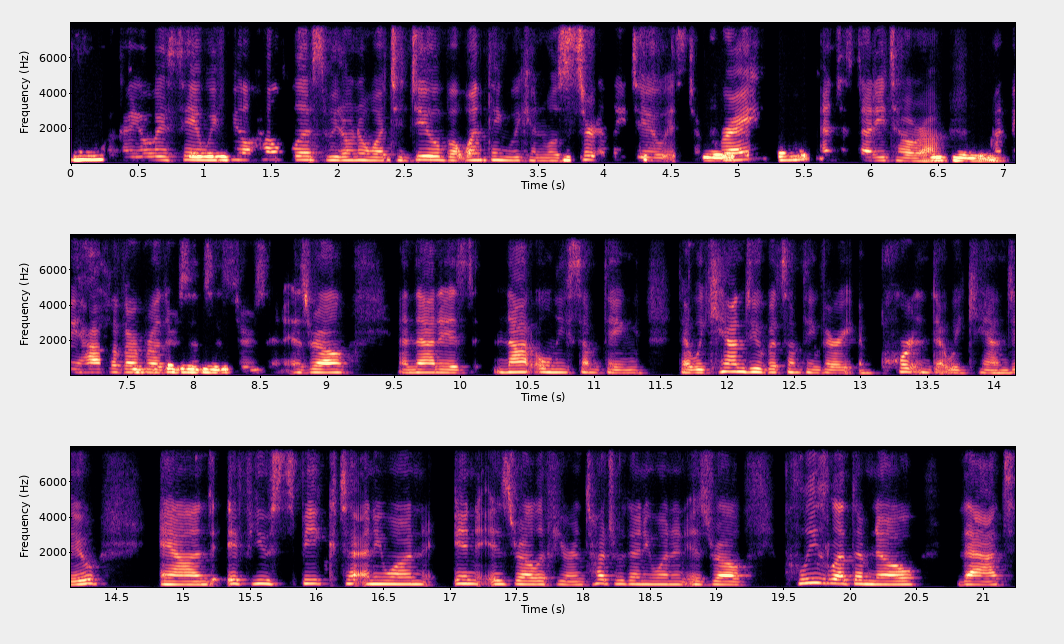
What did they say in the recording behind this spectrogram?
like I always say, we feel helpless, we don't know what to do, but one thing we can most certainly do is to pray and to study Torah mm-hmm. on behalf of our brothers and sisters in Israel. And that is not only something that we can do, but something very important that we can do. And if you speak to anyone in Israel, if you're in touch with anyone in Israel, please let them know that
